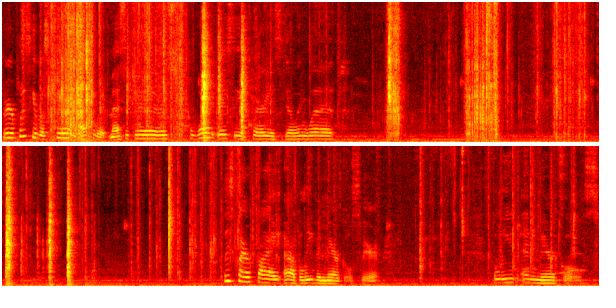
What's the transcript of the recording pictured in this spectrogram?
Spirit, please give us clear and accurate messages. What is the Aquarius dealing with? Please clarify, uh, believe in miracles, Spirit. Believe in miracles.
